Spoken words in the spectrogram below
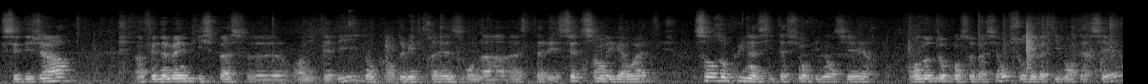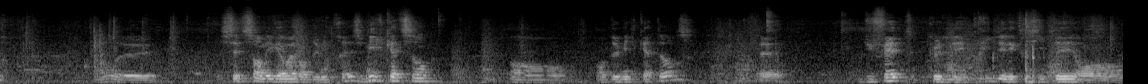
C'est déjà un phénomène qui se passe euh, en Italie. Donc en 2013, on a installé 700 MW sans aucune incitation financière en autoconsommation sur des bâtiments tertiaires. 700 MW en 2013, 1400 en, 2014, euh, du fait que les prix de l'électricité en,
